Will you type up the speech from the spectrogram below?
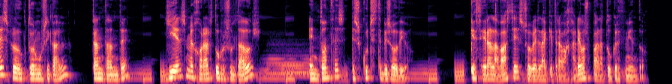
¿Eres productor musical? ¿Cantante? ¿Quieres mejorar tus resultados? Entonces escucha este episodio, que será la base sobre la que trabajaremos para tu crecimiento.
